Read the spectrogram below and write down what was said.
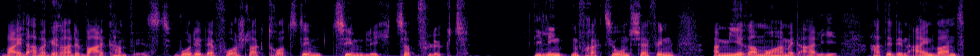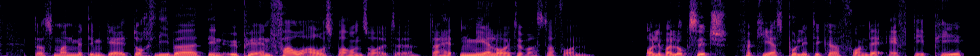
Weil aber gerade Wahlkampf ist, wurde der Vorschlag trotzdem ziemlich zerpflückt. Die linken Fraktionschefin Amira Mohamed Ali hatte den Einwand, dass man mit dem Geld doch lieber den ÖPNV ausbauen sollte. Da hätten mehr Leute was davon. Oliver Luxic, Verkehrspolitiker von der FDP,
